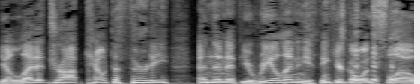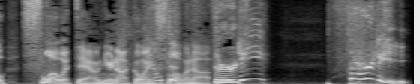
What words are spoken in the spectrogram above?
You let it drop, count to thirty, and then if you reel in and you think you're going slow, slow it down. You're not going slow enough. 30? 30?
